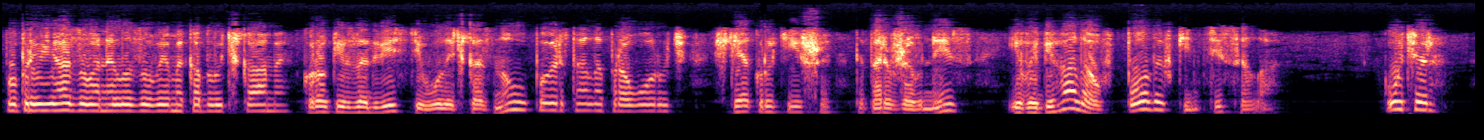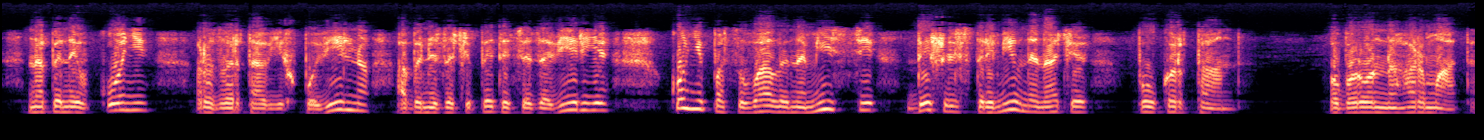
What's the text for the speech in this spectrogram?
поприв'язуване лозовими каблучками, кроків за двісті вуличка знову повертала праворуч, ще крутіше, тепер вже вниз, і вибігала в поле в кінці села. Кучер напинив коні, розвертав їх повільно, аби не зачепитися за вір'є, коні пасували на місці, дишель стримів, неначе полкортан, оборонна гармата.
